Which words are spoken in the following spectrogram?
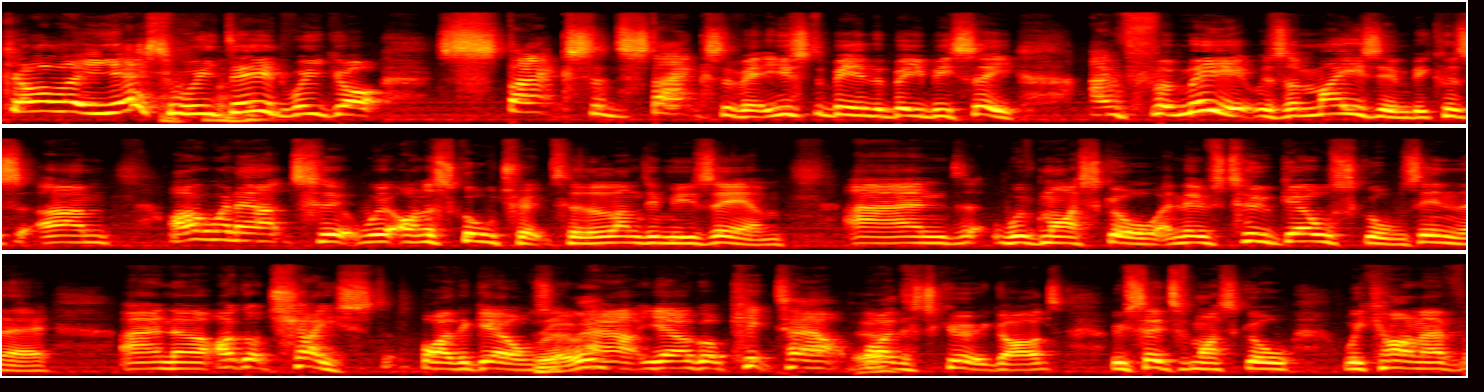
golly, yes, we did. We got stacks and stacks of it. It used to be in the BBC. And for me, it was amazing because um, I went out to we're on a school trip to the London Museum and with my school, and there was two girls' schools in there. And uh, I got chased by the girls. Really? Out. Yeah, I got kicked out by the security guards who said to my school, "We can't have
